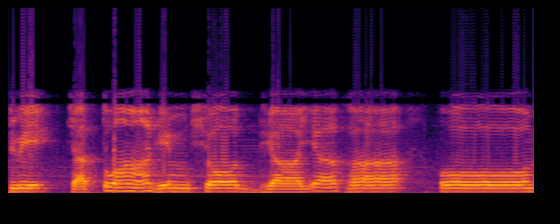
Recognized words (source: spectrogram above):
द्विचत्वारिंशोऽध्यायः। ओम्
